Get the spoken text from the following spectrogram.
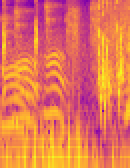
Huh.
